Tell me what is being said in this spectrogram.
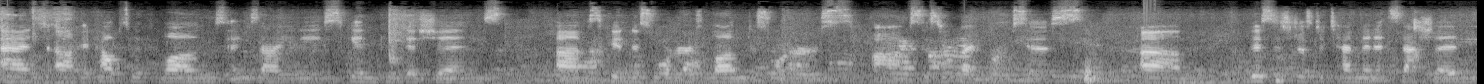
and um, it helps with lungs, anxiety, skin conditions, um, skin disorders, lung disorders, um, cystic fibrosis. This is just a ten minute session,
